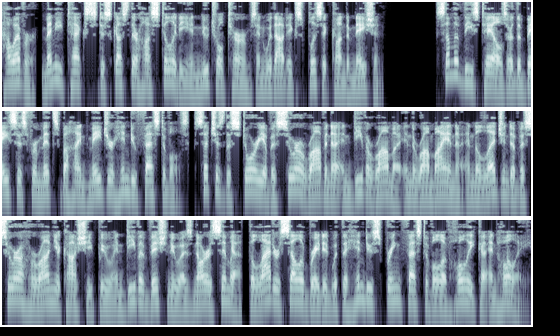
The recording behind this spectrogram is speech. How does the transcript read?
however, many texts discuss their hostility in neutral terms and without explicit condemnation. Some of these tales are the basis for myths behind major Hindu festivals, such as the story of Asura Ravana and Deva Rama in the Ramayana and the legend of Asura Hiranyakashipu and Deva Vishnu as Narasimha, the latter celebrated with the Hindu spring festival of Holika and Holi.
